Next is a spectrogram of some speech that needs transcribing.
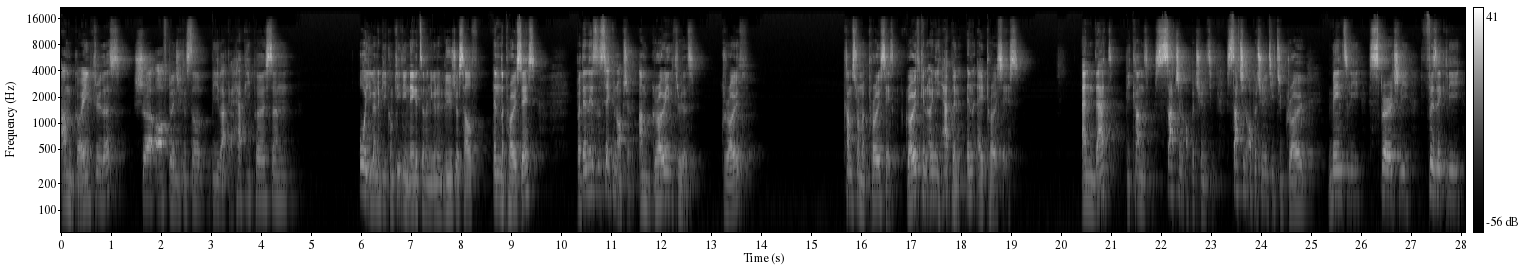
I'm going through this. Sure, afterwards you can still be like a happy person, or you're going to be completely negative and you're going to lose yourself in the process. But then there's the second option. I'm growing through this. Growth comes from a process. Growth can only happen in a process. And that becomes such an opportunity, such an opportunity to grow mentally, spiritually, physically,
